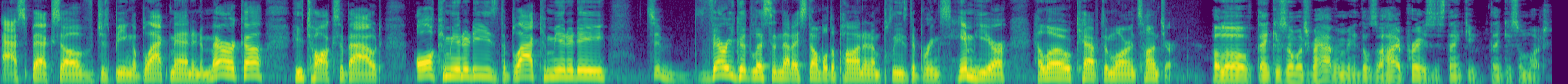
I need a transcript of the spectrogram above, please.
aspects of just being a black man in America. He talks about all communities, the black community. It's a very good listen that I stumbled upon, and I'm pleased it brings him here. Hello, Captain Lawrence Hunter. Hello. Thank you so much for having me. Those are high praises. Thank you. Thank you so much.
